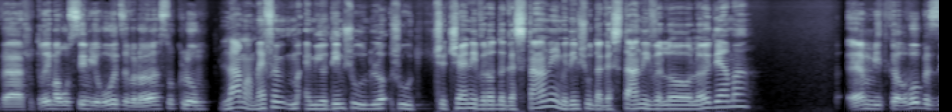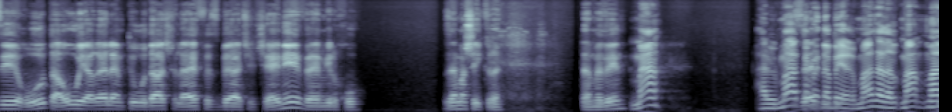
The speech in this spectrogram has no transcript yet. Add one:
והשוטרים הרוסים יראו את זה ולא יעשו כלום. למה? מאיפה הם יודעים שהוא, לא, שהוא צ'צ'ני ולא דגסטני? הם יודעים שהוא דגסטני ולא לא יודע מה? הם יתקרבו בזהירות, ההוא יראה להם תעודה של ה-FSB הצ'צ'ני והם ילכו. זה מה שיקרה. אתה מבין? מה? על מה אתה מדבר? מה זה, מה, מה,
